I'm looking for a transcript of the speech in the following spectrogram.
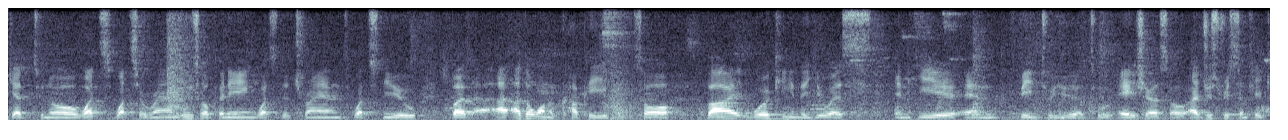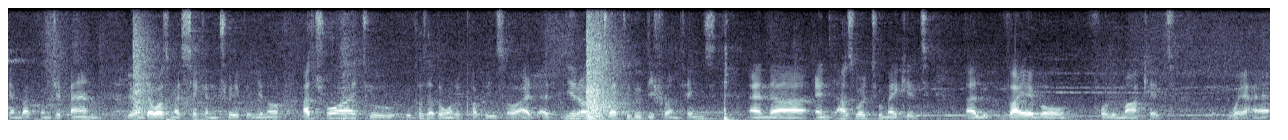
get to know what's what's around, who's opening, what's the trend, what's new. But I, I don't want to copy. So by working in the US and here and been to uh, to Asia. So I just recently came back from Japan. Yeah. that was my second trip. You know, I try to because I don't want to copy. So I, I you yeah. know, I try to do different things and uh, and as well to make it uh, viable for the market where I,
